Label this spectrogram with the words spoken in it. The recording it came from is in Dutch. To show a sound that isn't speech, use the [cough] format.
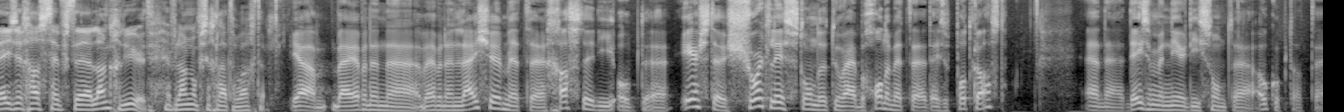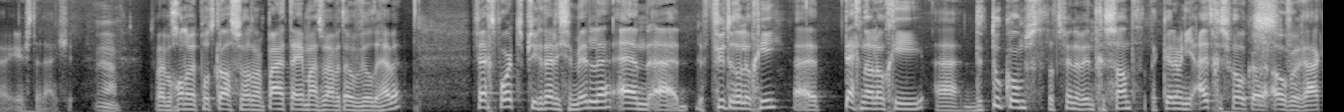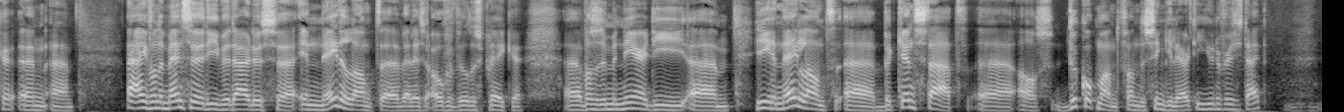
Deze gast heeft uh, lang geduurd. Heeft lang op zich laten wachten. Ja, wij hebben een, uh, wij hebben een lijstje met uh, gasten die op de eerste shortlist stonden toen wij begonnen met deze podcast. En deze meneer die stond ook op dat eerste lijstje. Ja. Toen wij begonnen met podcast, we hadden een paar thema's waar we het over wilden hebben. Vechtsport, psychedelische middelen en de futurologie, technologie, de toekomst. Dat vinden we interessant. Daar kunnen we niet uitgesproken over raken. En nou, een van de mensen die we daar dus uh, in Nederland uh, wel eens over wilden spreken, uh, was de meneer die ehm, hier in Nederland bekend staat als de kopman van de Singularity Universiteit.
